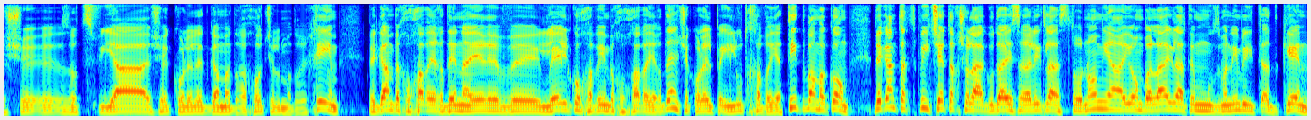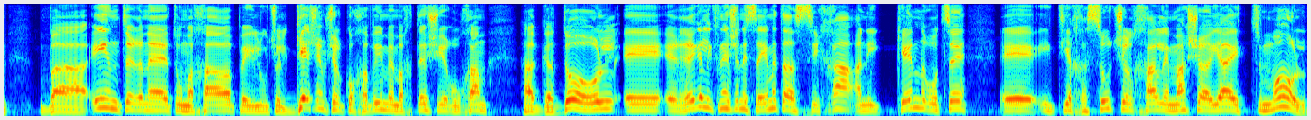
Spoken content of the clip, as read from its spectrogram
שזאת צפייה שכוללת גם הדרכות של מדריכים, וגם בכוכב הירדן הערב ליל כוכבים בכוכב הירדן, שכולל פעילות חווייתית במקום, וגם תצפית שטח של האגודה הישראלית לאסטרונומיה היום בלילה, אתם מוזמנים להתעדכן באינטרנט, ומחר פעילות של גשם של כוכבים במכתש ירוחם הגדול. אה, רגע לפני שנסיים את השיחה, אני כן רוצה אה, התייחסות שלך למה שהיה אתמול.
